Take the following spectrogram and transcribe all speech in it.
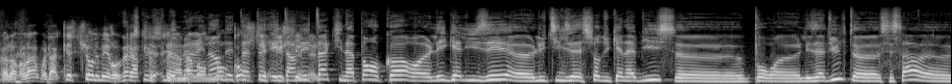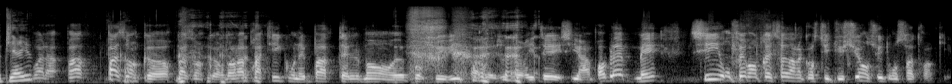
Alors là, voilà, question numéro 4, c'est un amendement constitutionnel. est un État qui n'a pas encore euh, légalisé euh, l'utilisation du cannabis euh, pour les adultes, c'est ça, Pierre Voilà, pas, pas encore, pas encore. Dans la pratique, on n'est pas tellement poursuivi par les autorités s'il y a un problème, mais si on fait rentrer ça dans la Constitution, ensuite on sera tranquille.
